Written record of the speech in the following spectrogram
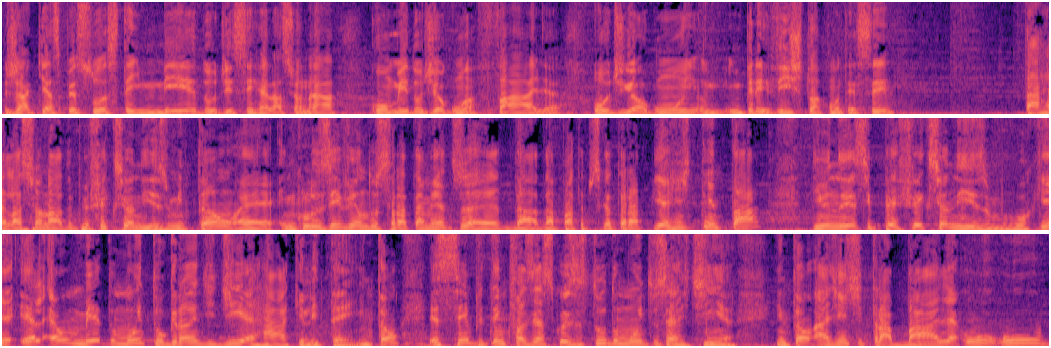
já que as pessoas têm medo de se relacionar com medo de alguma falha ou de algum imprevisto acontecer? está relacionado ao perfeccionismo. Então, é, inclusive, um dos tratamentos é, da, da patopsicoterapia é a gente tentar diminuir esse perfeccionismo, porque ele é um medo muito grande de errar que ele tem. Então, ele sempre tem que fazer as coisas tudo muito certinha. Então, a gente trabalha, o, o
